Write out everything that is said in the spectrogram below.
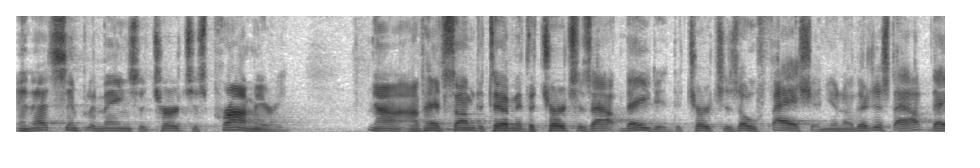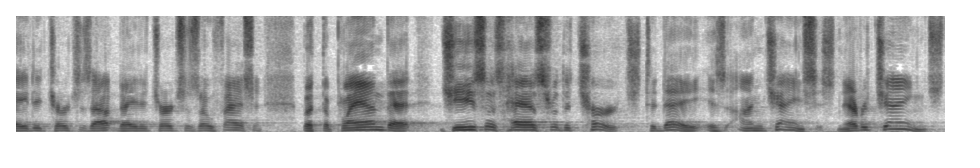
And that simply means the church is primary. Now, I've had some to tell me the church is outdated. The church is old fashioned. You know, they're just outdated. Church is outdated. Church is old fashioned. But the plan that Jesus has for the church today is unchanged. It's never changed.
